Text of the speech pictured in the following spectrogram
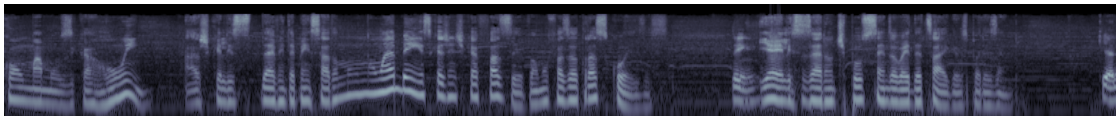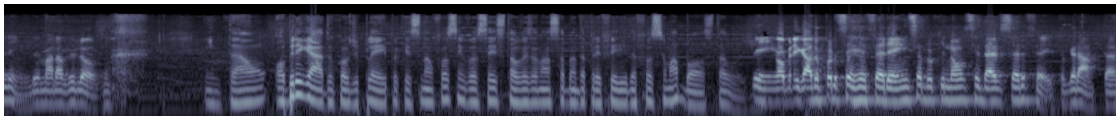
com uma música ruim, acho que eles devem ter pensado: não, não é bem isso que a gente quer fazer, vamos fazer outras coisas. Sim, E aí eles fizeram tipo Send Away the Tigers, por exemplo. que é lindo e maravilhoso. Então, obrigado, Coldplay, porque se não fossem vocês, talvez a nossa banda preferida fosse uma bosta hoje. Sim, obrigado por ser referência do que não se deve ser feito. Grata.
